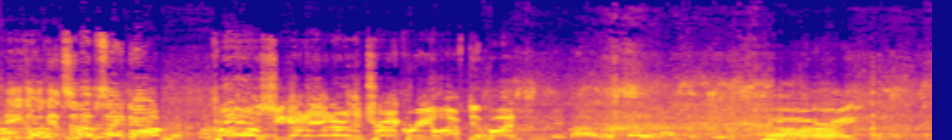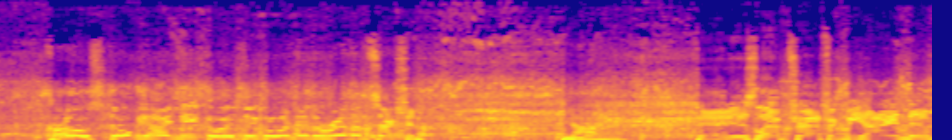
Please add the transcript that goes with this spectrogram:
Niko gets it upside down. Carlos, you got to enter the track where you left it, bud. All right. Carlos still behind Niko as they go into the rhythm section. Nine. That is lap traffic behind them,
